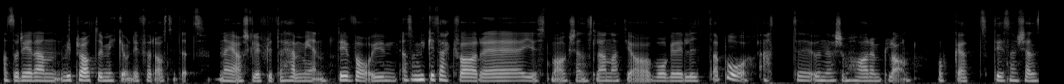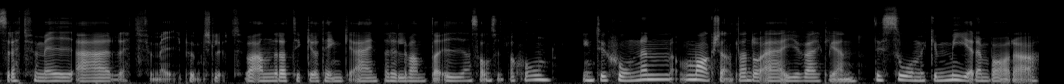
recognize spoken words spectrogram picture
alltså redan, vi pratade mycket om det i förra avsnittet, när jag skulle flytta hem igen. Det var ju alltså mycket tack vare just magkänslan, att jag vågade lita på att eh, universum har en plan. Och att det som känns rätt för mig är rätt för mig, punkt slut. Vad andra tycker och tänker är inte relevanta i en sån situation. Intuitionen och magkänslan då är ju verkligen, det är så mycket mer än bara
